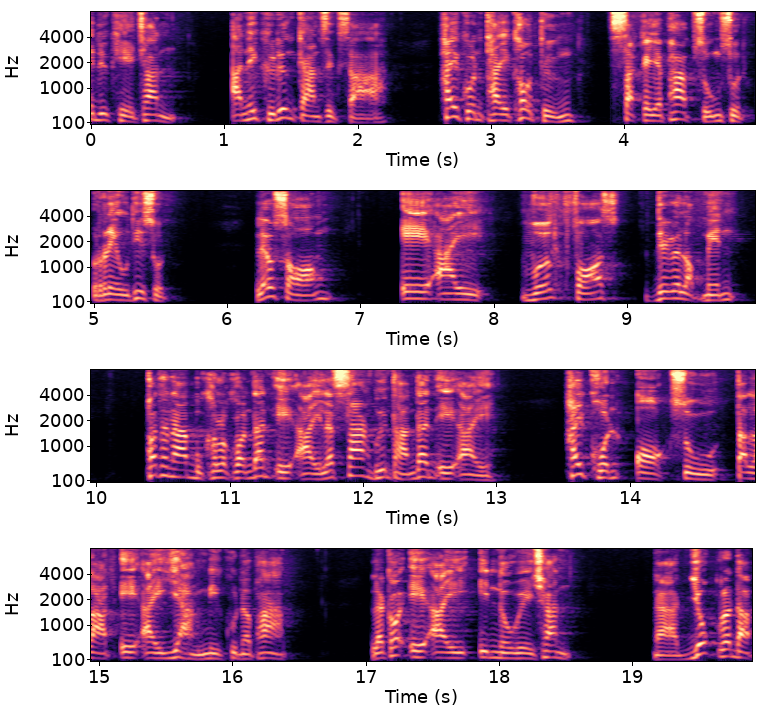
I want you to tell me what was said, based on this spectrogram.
education อันนี้คือเรื่องการศึกษา ให้คนไทยเข้าถึงศักยภาพสูงสุดเร็วที่สุด แล้วสอง AI workforce development พัฒนาบุคลากรด้าน AI และสร้างพื้นฐานด้าน AI ให้คนออกสู่ตลาด AI อย่างมีคุณภาพ แล้วก็ AI innovation นะยกระดับ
